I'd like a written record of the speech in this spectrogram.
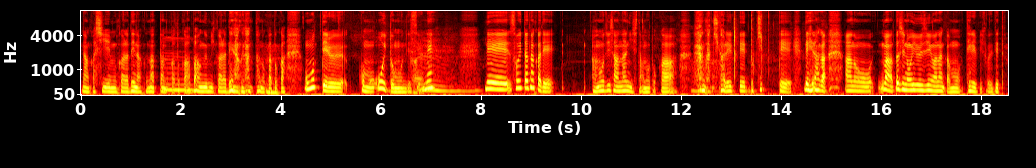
なんか CM から出なくなったのかとか、番組から出なくなったのかとか、思ってる子も多いと思うんですよね。はい、でそういった中で「あのおじさん何したの?」とかなんか聞かれてドキッてでなんかあのまあ私の友人はなんかもうテレビで出たら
